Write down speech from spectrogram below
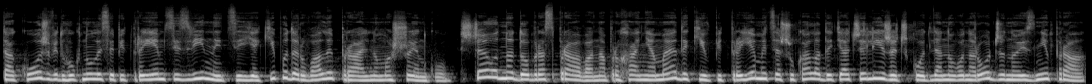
Також відгукнулися підприємці з Вінниці, які подарували пральну машинку. Ще одна добра справа на прохання медиків. Підприємиця шукала дитяче ліжечко для новонародженої з Дніпра.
